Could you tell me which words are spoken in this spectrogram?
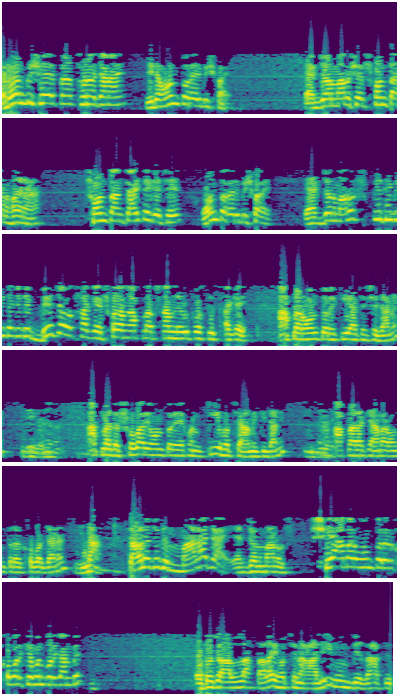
এমন বিষয়ে প্রার্থনা জানায় যেটা অন্তরের বিষয়। একজন মানুষের সন্তান হয় না। সন্তান চাইতে গেছে অন্তরের বিষয়। একজন মানুষ পৃথিবীতে যদি বেঁচেও থাকে স্বয়ং আপনার সামনে উপস্থিত থাকে আপনার অন্তরে কি আছে সে জানে? আপনাদের সবারই অন্তরে এখন কি হচ্ছে আমি কি জানি? আপনারা কি আমার অন্তরের খবর জানেন? না। তাহলে যদি মারা যায় একজন মানুষ সে আবার অন্তরের খবর কেমন করে জানবে? অথচ আল্লাহ তালাই হচ্ছেন আলী মুম্বে জাতি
